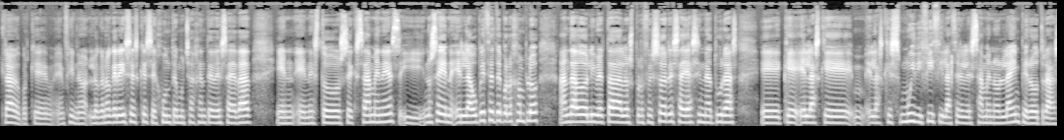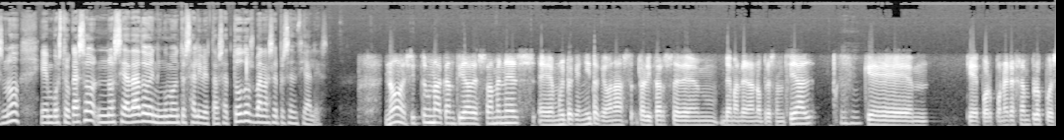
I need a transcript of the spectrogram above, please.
claro, porque, en fin, lo que no queréis es que se junte mucha gente de esa edad en, estos exámenes. Y, no sé, en, la UPCT, por ejemplo, han dado libertad a los profesores. Hay asignaturas eh, que, en, las que, en las que es muy difícil hacer el examen online, pero otras no. En vuestro caso, no se ha dado en ningún momento esa libertad. O sea, todos van a ser presenciales. No, existe una cantidad de exámenes eh, muy pequeñita que van a realizarse de manera no presencial que, que por poner ejemplo, pues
